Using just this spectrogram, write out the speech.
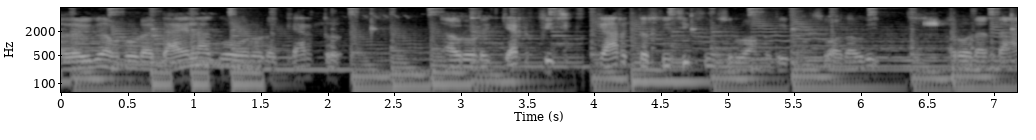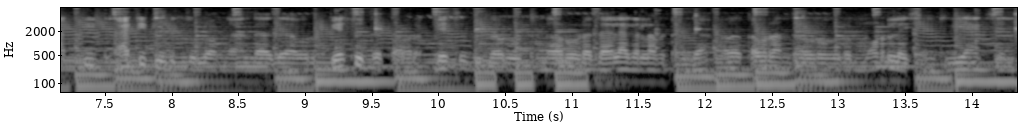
அதாவது அவரோட டயலாக் அவரோட கேரக்டர் அவரோட கேரக்டர் ஃபிசிக்ஸ் கேரக்டர் ஃபிசிக்ஸ்னு சொல்லுவாங்க தெரியுமா? ஸோ அதாவது அவரோட அந்த ஆக்டி ஆட்டிடியூடுன்னு சொல்லுவாங்க. அந்த அது அவர் பேசுகிறத தவிர. பேசுறதை அவர் அவரோட டைலாக் எல்லாம் விட்டுருங்க அதை தவிர அந்த அவரோட மாடலேஷன் ரியாக்ஷன்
